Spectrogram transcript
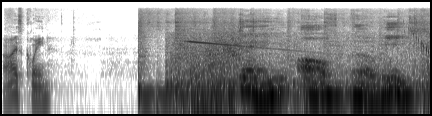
Eyes Queen. Game of the week.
